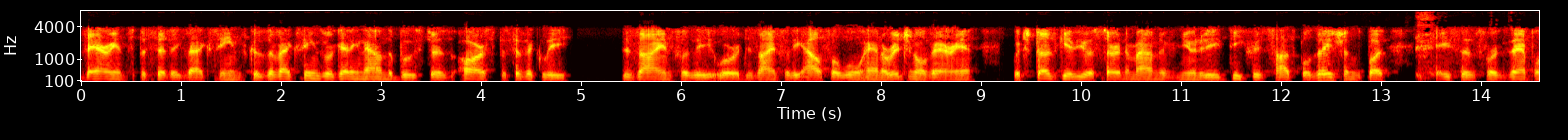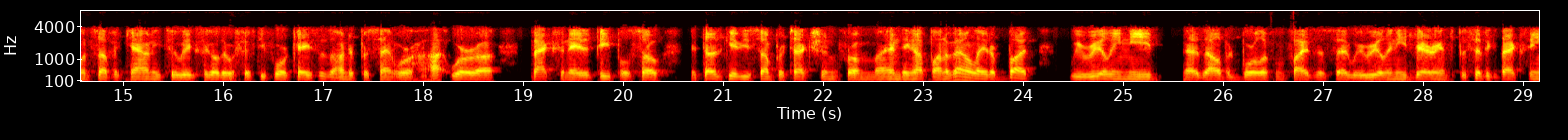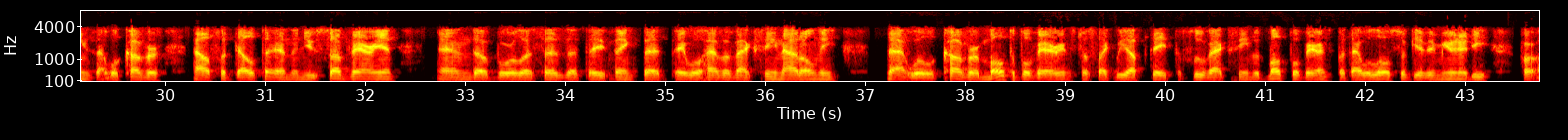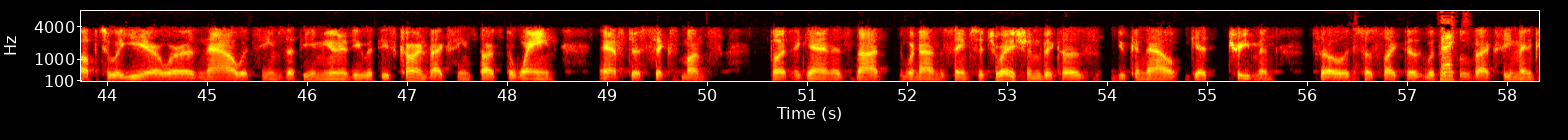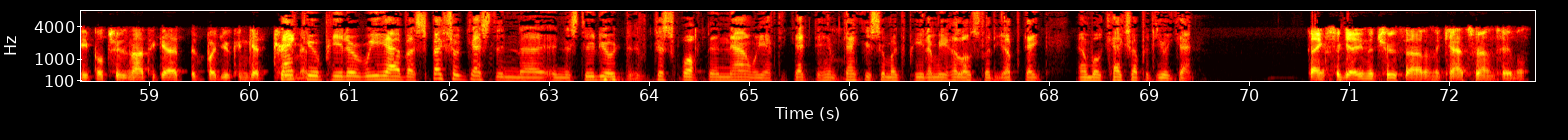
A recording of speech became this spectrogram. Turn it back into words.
variant specific vaccines because the vaccines we're getting now and the boosters are specifically designed for the or designed for the alpha Wuhan original variant, which does give you a certain amount of immunity, decreased hospitalizations, but cases, for example, in Suffolk County two weeks ago, there were 54 cases, 100% were were uh, vaccinated people, so it does give you some protection from ending up on a ventilator, but we really need as Albert Bourla from Pfizer said, we really need variant specific vaccines that will cover Alpha, Delta, and the new subvariant. And uh, Bourla says that they think that they will have a vaccine not only that will cover multiple variants, just like we update the flu vaccine with multiple variants, but that will also give immunity for up to a year. Whereas now it seems that the immunity with these current vaccines starts to wane after six months. But again, it's not, we're not in the same situation because you can now get treatment. So it's just like the, with Thank the flu vaccine, many people choose not to get it, but you can get treatment. Thank you, Peter. We have a special guest in uh, in the studio. Just walked in now. We have to get to him. Thank you so much, Peter Michalos, for the update, and we'll catch up with you again. Thanks for getting the truth out on the Cats Roundtable.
